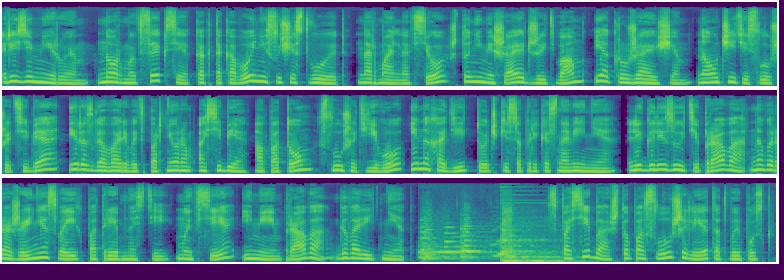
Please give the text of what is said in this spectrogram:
Резюмируем. Нормы в сексе как таковой не существует. Нормально все, что не мешает жить вам и окружающим. Научитесь слушать себя и разговаривать с партнером о себе, а потом слушать его и находить точки соприкосновения. Легализуйте право на выражение своих потребностей. Мы все имеем право говорить «нет». Спасибо, что послушали этот выпуск.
